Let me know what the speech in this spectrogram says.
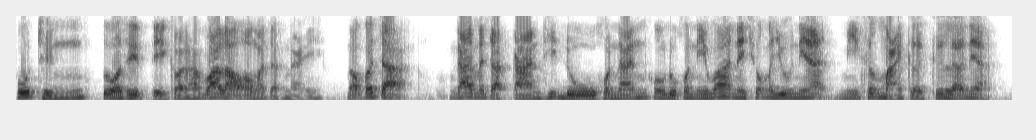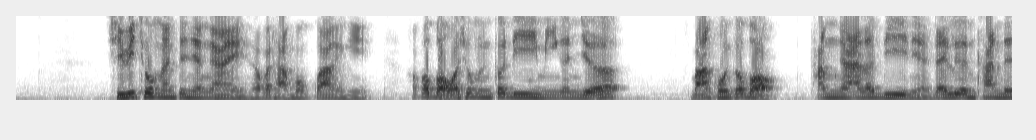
พูดถึงตัวสถิติก่อนครับว่าเราเอามาจากไหน เราก็จะได้มาจากการที่ดูคนนั้นดูคนนี้ว่าในช่วงอายุเนี้ยมีเครื่องหมายเกิดขึ้นแล้วเนี่ย ชีวิตช่วงนั้นเป็นยังไง เราก็ถามกว้างๆอย่างนี้เขาก็บอกว่าช่วงนั้นก็ดีมีเงินเยอะ บางคนก็บอกทำงานแล้วดีเนี่ยได้เลื่อนขั้นได้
